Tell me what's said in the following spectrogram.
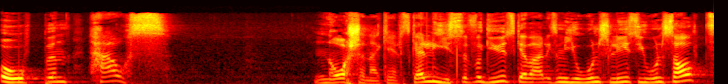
open house. Nå skjønner jeg ikke helt. Skal jeg lyse for Gud? Skal jeg være liksom jordens lys, jordens salt?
